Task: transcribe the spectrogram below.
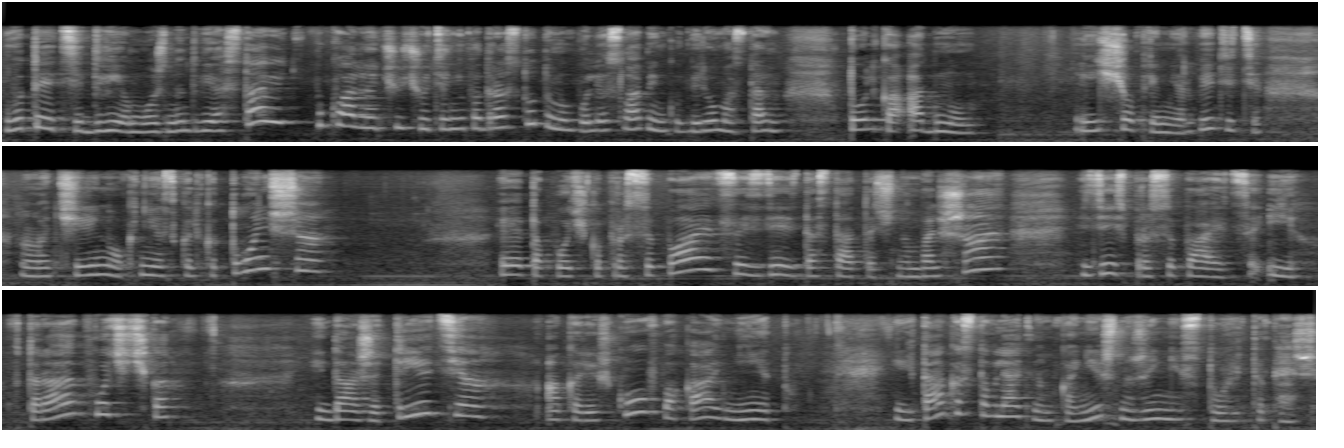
Вот эти две можно две оставить, буквально чуть-чуть они подрастут, и мы более слабенькую берем, оставим только одну. Еще пример, видите, а, черенок несколько тоньше, эта почка просыпается, здесь достаточно большая, здесь просыпается и вторая почечка, и даже третья, а корешков пока нету. И так оставлять нам, конечно же, не стоит. Опять же,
